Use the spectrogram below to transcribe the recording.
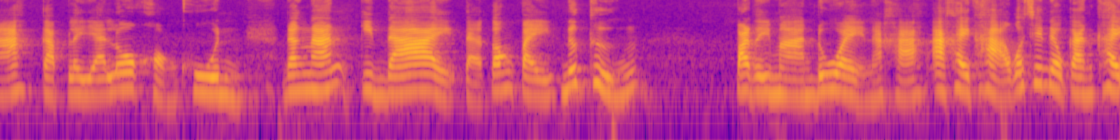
นะกับระยะโลกของคุณ ดังนั้นกินได้แต่ต้องไปนึกถึงปริมาณด้วยนะคะอะไข่ขาวก็เช่นเดียวกัน ไข่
